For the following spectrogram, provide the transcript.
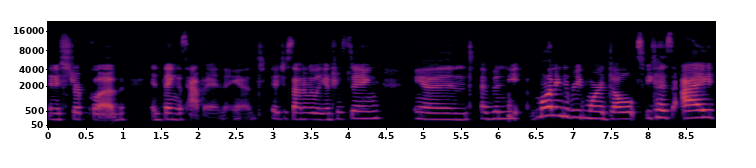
in a strip club, and things happen. And it just sounded really interesting. and I've been wanting to read more adults because I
